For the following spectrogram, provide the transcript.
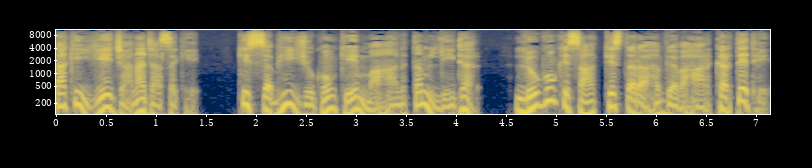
ताकि ये जाना जा सके कि सभी युगों के महानतम लीडर लोगों के साथ किस तरह व्यवहार करते थे।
